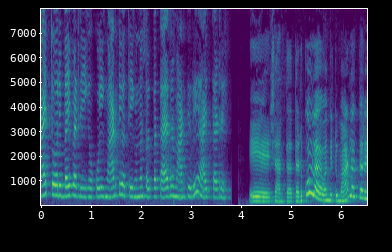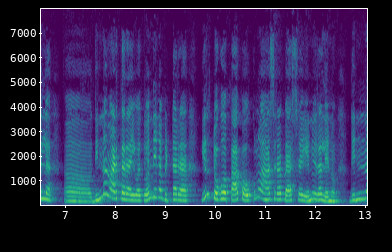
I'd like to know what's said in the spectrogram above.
ಆಯ್ತು ತೋರಿ ಬೈಬೇಡ್ರಿ ಈಗ ಈಗ ಮಾಡ್ತೀವತ್ತಿ ಈಗ ಇನ್ನೊಂದು ಸ್ವಲ್ಪ ತಾಯ್ದ್ರೆ ಮಾಡ್ತೀವಿ ಆಯ್ತು ತಡ್ರಿ ಏ ಶಾಂತ ತಡ್ಕೋಲ್ಲ ಒಂದಿಟ್ಟು ಮಾಡ್ಲತ್ತಾರಿಲ್ಲ ದಿನ ಮಾಡ್ತಾರ, ಇವತ್ತು ಒಂದಿನ ಬಿಟ್ಟಾರ? ಇಲ್ ತಗೋ, ಪಾಪ ಅವಕ್ಕೂ ಆಸರ, ಬ್ಯಾಸ್ರ ಏನೂ ಇರಲ್ಲೇನು. ದಿನ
